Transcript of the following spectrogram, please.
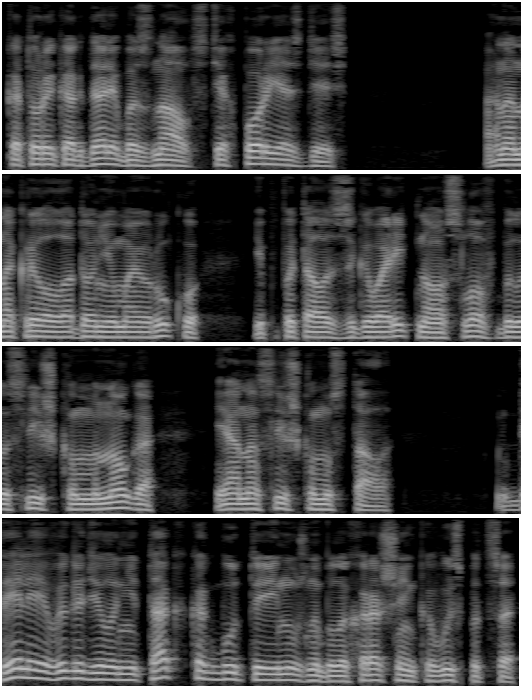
который когда-либо знал. С тех пор я здесь. Она накрыла ладонью мою руку и попыталась заговорить, но слов было слишком много, и она слишком устала. Делия выглядела не так, как будто ей нужно было хорошенько выспаться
